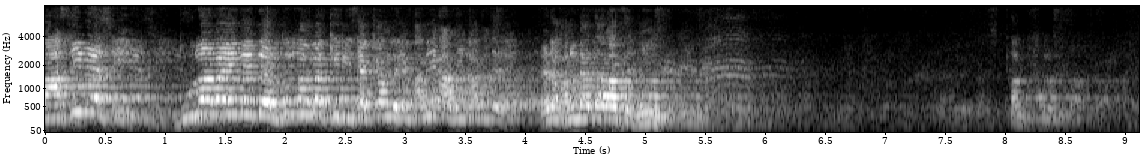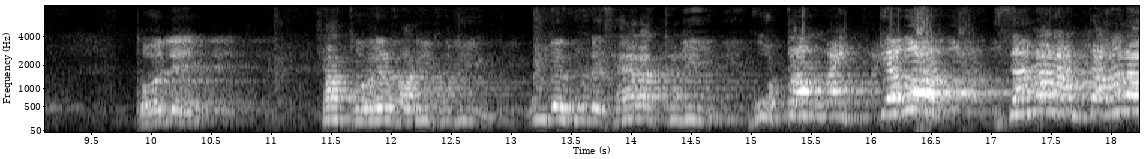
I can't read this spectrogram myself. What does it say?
বাসি বাসি দুলাভাই দে দে দুলা মা কিরি কাম ধরে আমি আদি কাম দে। এটা কোন বেজার আছে নি? তাহলে ছাত্রের পানি তুলি, উল্টে উল্টে সেরা তুলি, গোটা মাই কেবল জানার আড্ডা হানা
